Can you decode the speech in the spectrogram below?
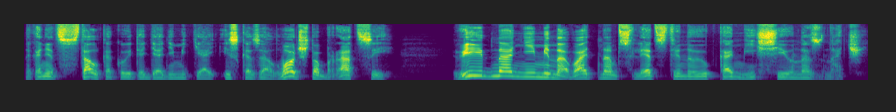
Наконец встал какой-то дядя Митяй и сказал, «Вот что, братцы, видно, не миновать нам следственную комиссию назначить».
